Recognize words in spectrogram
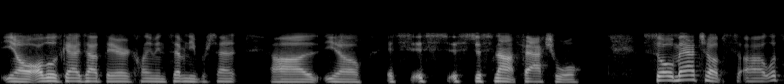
you know, all those guys out there claiming 70%, uh, you know, it's, it's, it's just not factual. So matchups, uh, let's,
